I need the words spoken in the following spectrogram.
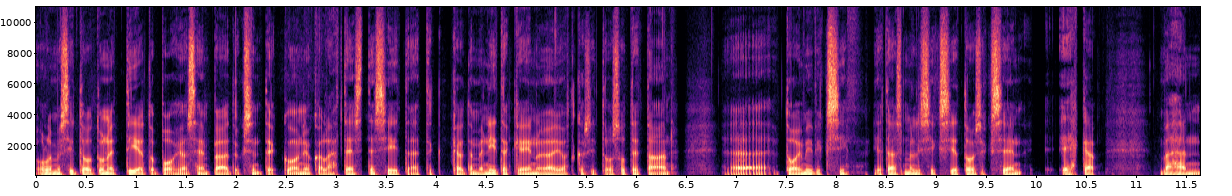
olemme sitoutuneet tietopohjaiseen päätöksentekoon, joka lähtee sitten siitä, että käytämme niitä keinoja, jotka sitten osoitetaan äh, toimiviksi ja täsmällisiksi ja toisekseen ehkä vähän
